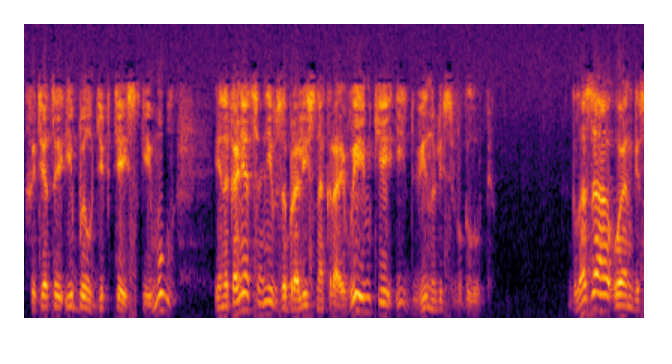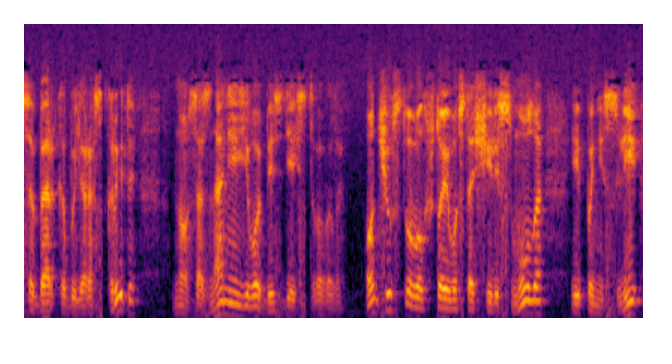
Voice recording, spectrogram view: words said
хоть это и был диктейский мул, и, наконец, они взобрались на край выемки и двинулись вглубь. Глаза у Энгеса Берка были раскрыты, но сознание его бездействовало. Он чувствовал, что его стащили с мула и понесли,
